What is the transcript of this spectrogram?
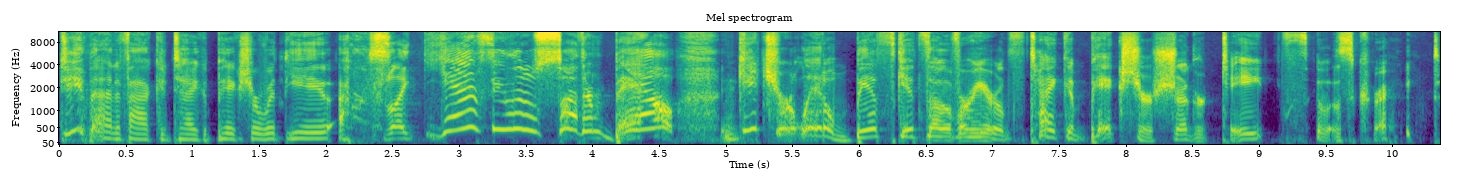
do you mind if i could take a picture with you? I was like yes you little southern belle. Get your little biscuits over here. Let's take a picture sugar teats. It was great.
